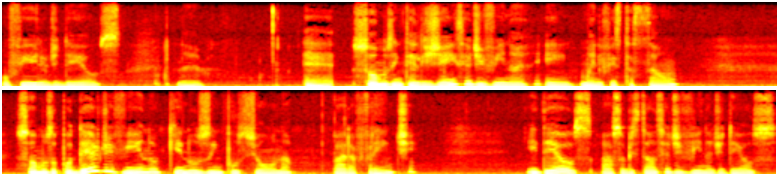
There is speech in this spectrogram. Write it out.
o Filho de Deus, né? É, somos inteligência divina em manifestação, somos o poder divino que nos impulsiona para a frente, e Deus, a substância divina de Deus,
